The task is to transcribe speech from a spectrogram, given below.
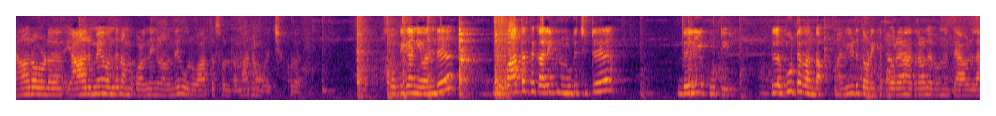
யாரோட யாருமே வந்து நம்ம குழந்தைங்கள வந்து ஒரு வார்த்தை சொல்கிற மாதிரி நம்ம வச்சுக்கூடாது சோபிகா நீ வந்து இந்த பாத்திரத்தை கழுவி முடிச்சுட்டு வெளியே கூட்டிரு. இல்லை கூட்ட வேண்டாம். நான் வீடு துடைக்க போகிறேன் அதனால் ஒன்றும் தேவையில்ல.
